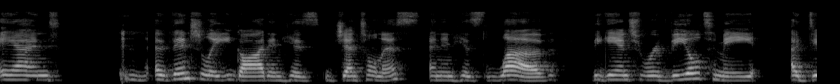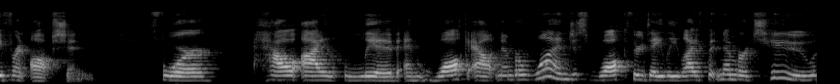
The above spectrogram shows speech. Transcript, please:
And eventually, God, in his gentleness and in his love, began to reveal to me a different option for how I live and walk out. Number one, just walk through daily life. But number two,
